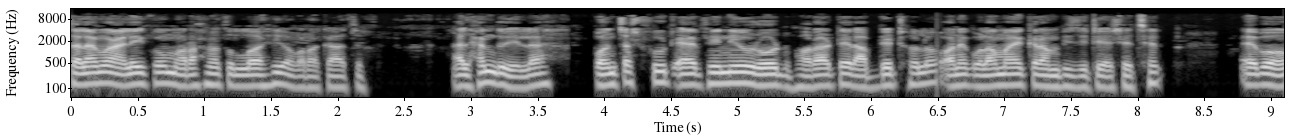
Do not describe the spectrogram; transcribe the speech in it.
সালামু আলাইকুম রহমতুল্লাহি ওবরাকাত আলহামদুলিল্লাহ, পঞ্চাশ ফুট অ্যাভিনিউ রোড ভরাটের আপডেট হলো, অনেক ওলামায় ক্রাম ভিজিটে এসেছেন। এবং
